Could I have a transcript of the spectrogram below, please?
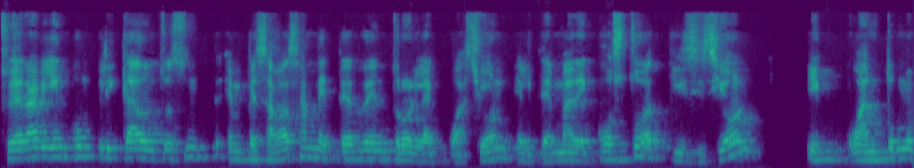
Entonces era bien complicado. Entonces empezabas a meter dentro de la ecuación el tema de costo de adquisición y cuánto me,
